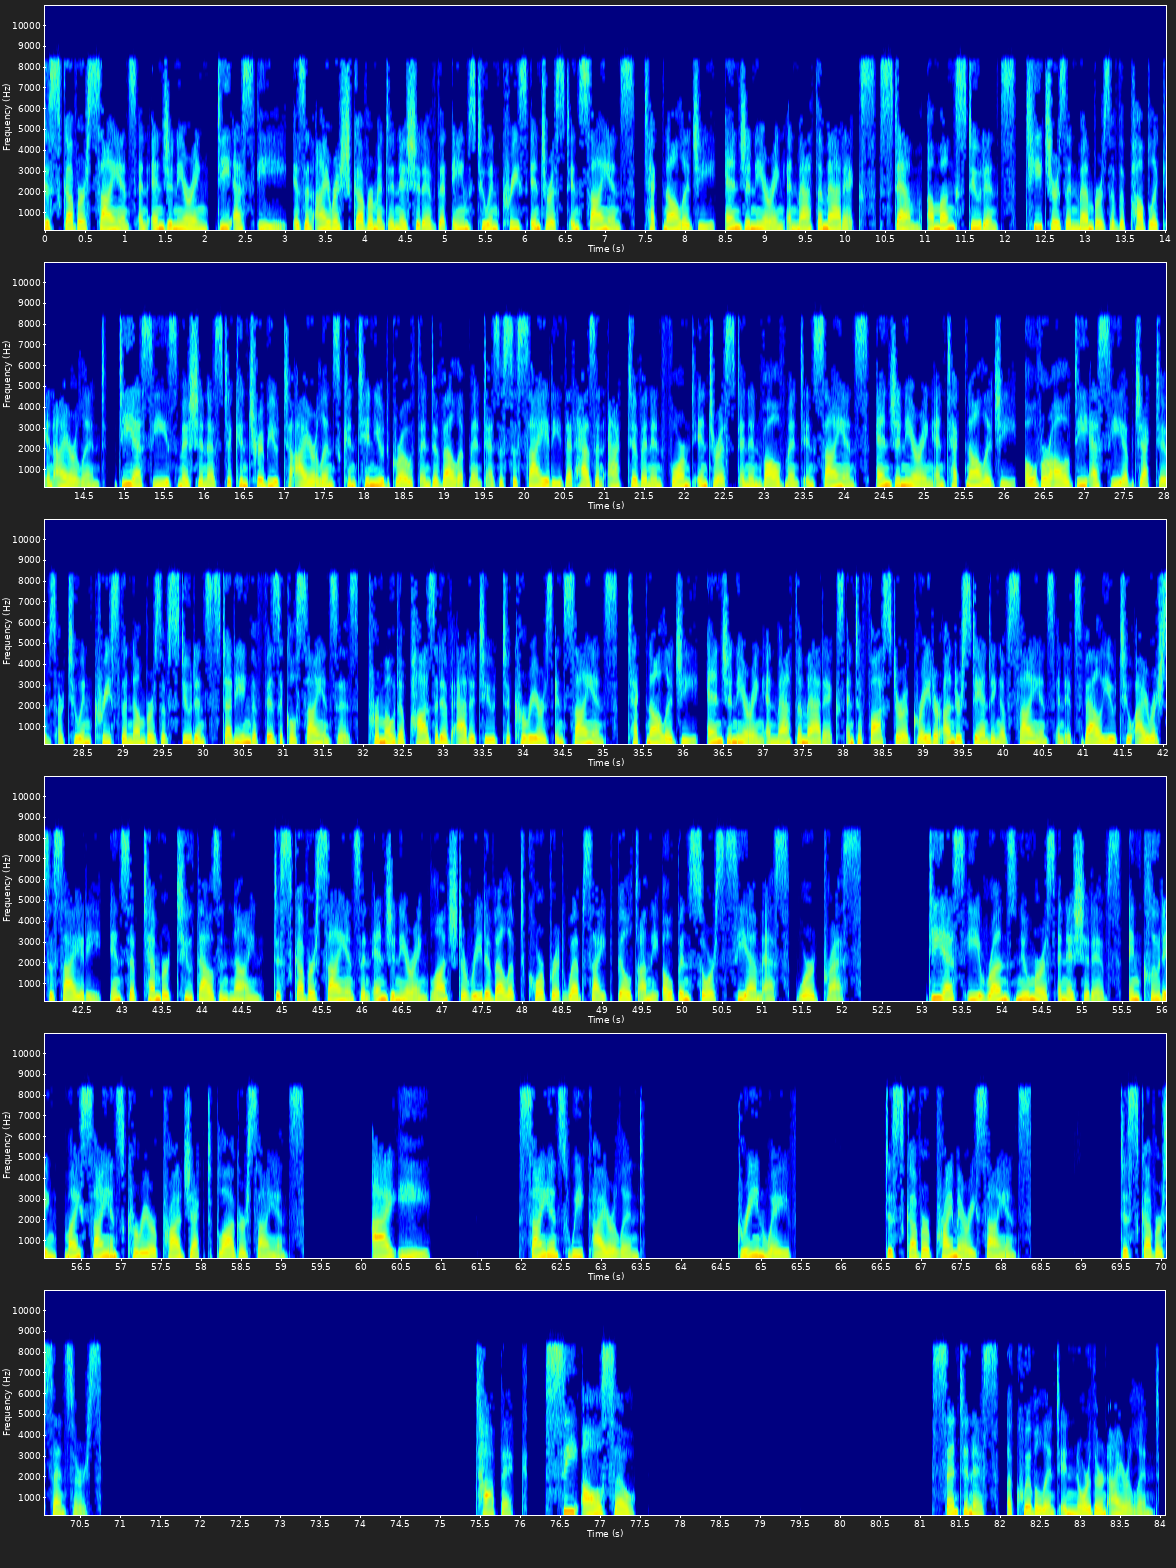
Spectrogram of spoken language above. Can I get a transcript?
Discover Science and Engineering DSE is an Irish government initiative that aims to increase interest in science, technology, engineering and mathematics STEM among students, teachers and members of the public in Ireland. DSE's mission is to contribute to Ireland's continued growth and development as a society that has an active and informed interest and involvement in science, engineering and technology. Overall DSE objectives are to increase the numbers of students students studying the physical sciences, promote a positive attitude to careers in science, technology, engineering and mathematics and to foster a greater understanding of science and its value to Irish society. In September 2009, Discover Science and Engineering launched a redeveloped corporate website built on the open-source CMS, WordPress. DSE runs numerous initiatives, including, My Science Career Project Blogger Science i.e. Science Week Ireland Greenwave Discover Primary Science Discover Sensors. Topic. See also. Sentinus, equivalent in Northern Ireland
